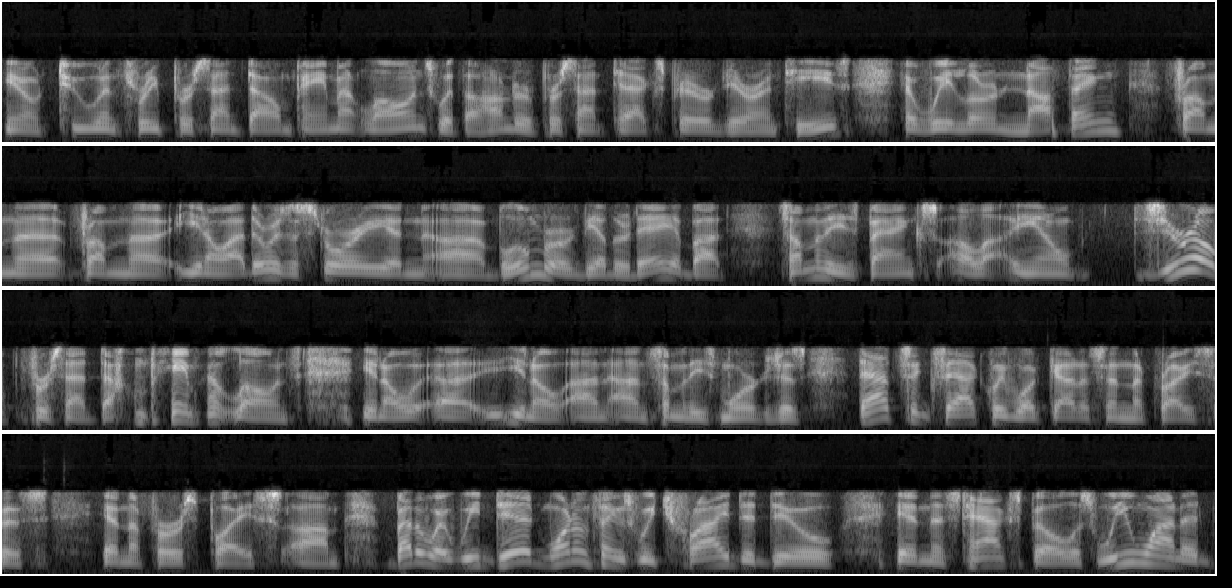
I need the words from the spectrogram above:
you know, two and three percent down payment loans with a hundred percent taxpayer guarantees. Have we learned nothing from the from the? You know, there was a story in uh, Bloomberg the other day about some of these banks, you know, zero percent down payment loans, you know, uh, you know, on, on some of these mortgages. That's exactly what got us in the crisis in the first place. Um, by the way, we did one of the things we tried to do in this tax bill was we wanted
